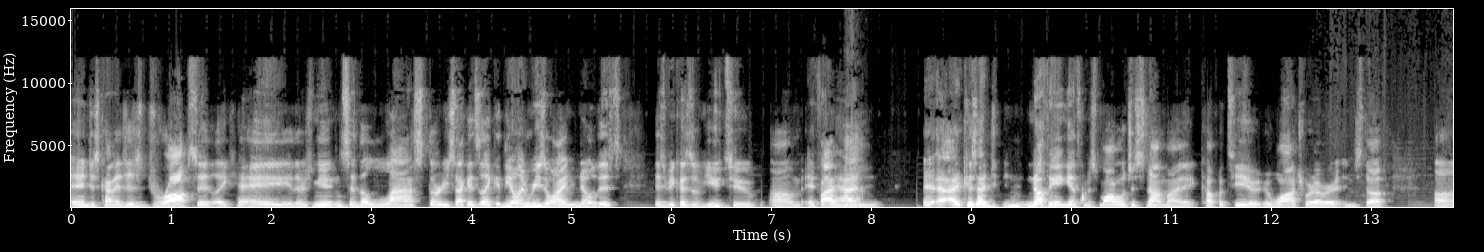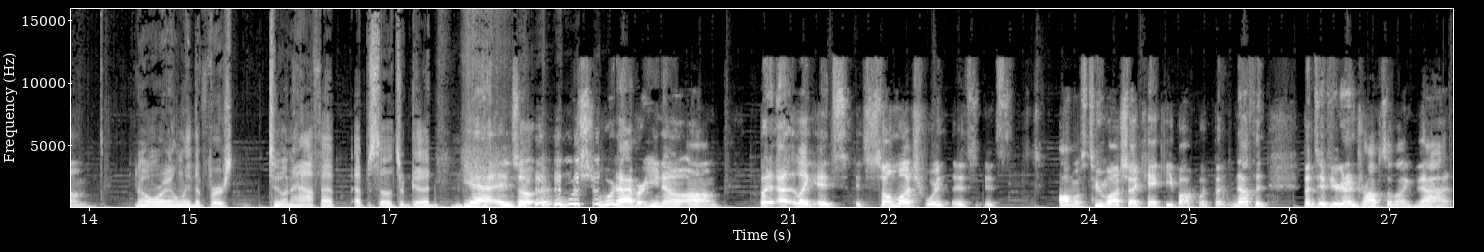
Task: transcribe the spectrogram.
and just kind of just drops it like hey there's mutants in the last 30 seconds like the only reason why i know this is because of youtube. Um if i hadn't because I, nothing against miss marvel just not my cup of tea to watch whatever and stuff. Um Don't worry, only the first two and a half ep- episodes are good. yeah and so uh, which, whatever you know um but uh, like it's it's so much with it's it's almost too much i can't keep up with but nothing but if you're gonna drop something like that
